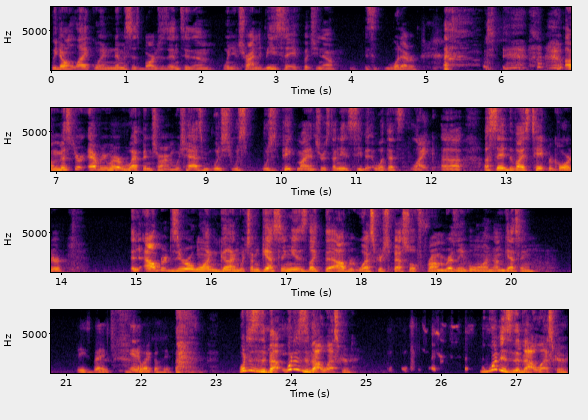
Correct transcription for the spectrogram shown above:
we don't like when Nemesis barges into them when you're trying to be safe, but you know, it's whatever. a Mister Everywhere Mhm. weapon charm, which has which was which piqued my interest. I need to see that what that's like. Uh, a save device tape recorder, an Albert Zero One gun, which I'm guessing is like the Albert Wesker special from Resident Evil One. I'm guessing. He's big. Anyway, go ahead. What is it about? What is it about Wesker? What is it about Wesker?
